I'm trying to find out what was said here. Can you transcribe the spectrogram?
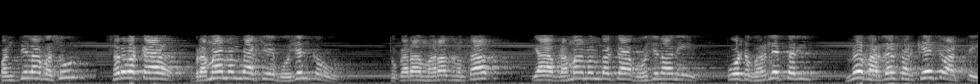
पंक्तीला बसून सर्व काळ ब्रह्मानंदाचे भोजन करू. तुकाराम महाराज म्हणतात या ब्रह्मानंदाच्या भोजनाने पोट भरले तरी न भरल्यासारखेच वाटते.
